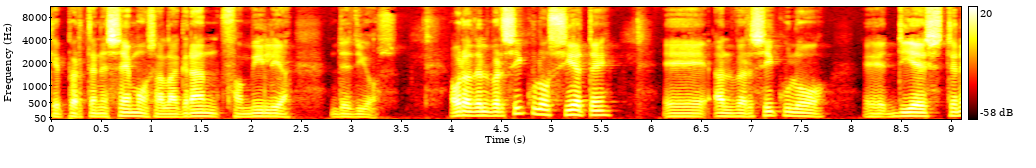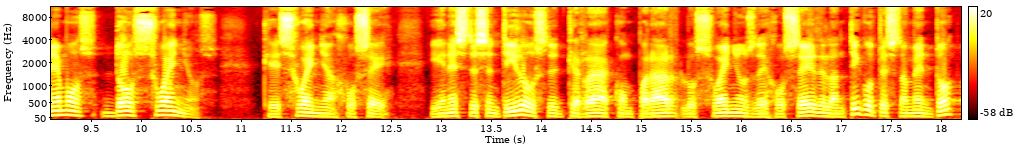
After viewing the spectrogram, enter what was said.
que pertenecemos a la gran familia de Dios. Ahora, del versículo 7 eh, al versículo 10 tenemos dos sueños que sueña José. Y en este sentido usted querrá comparar los sueños de José del Antiguo Testamento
